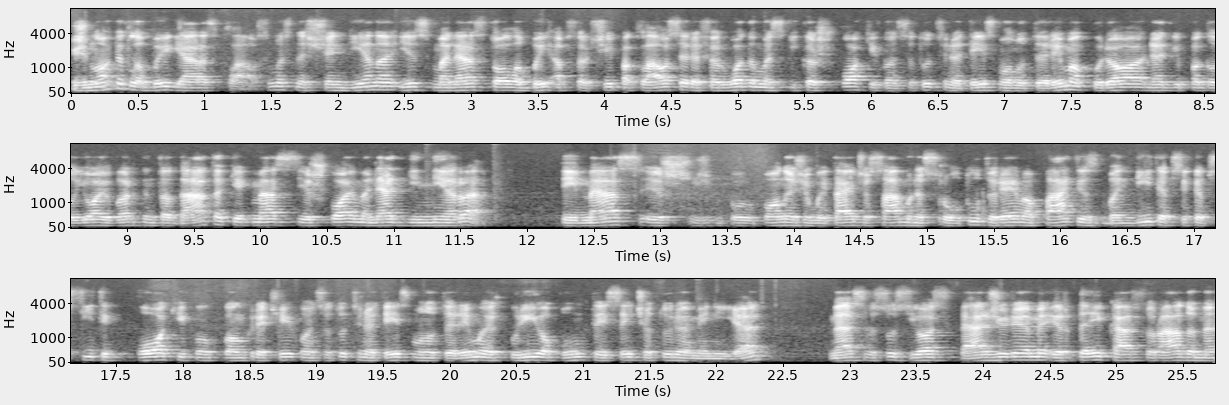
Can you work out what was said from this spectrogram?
Žinokit labai geras klausimas nes šiandieną jis manęs to labai abstrakčiai paklausė referuodamas į kažkokį konstitucinio teismo nutarimą kurio netgi pagal jo įvardintą datą kiek mes ieškojome netgi nėra. Tai mes iš pono žemaitaičio sąmonės srautų turėjome patys bandyti apsikapstyti kokį konkrečiai konstitucinio teismo nutarimą ir kurį jo punktą jisai čia turi omenyje mes visus juos peržiūrėjome ir tai ką suradome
